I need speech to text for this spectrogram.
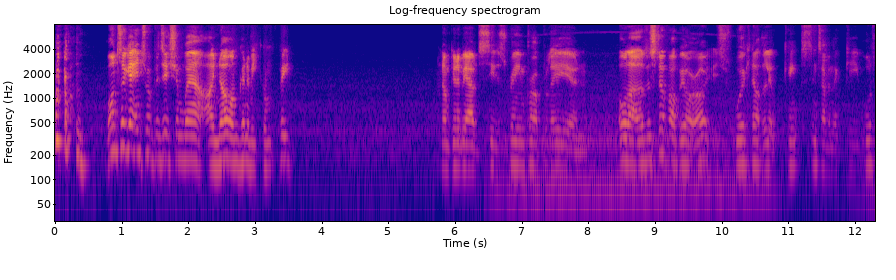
here. Once I get into a position where I know I'm going to be comfy, and I'm going to be able to see the screen properly and all that other stuff, I'll be alright. It's just working out the little kinks since having the keyboard.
